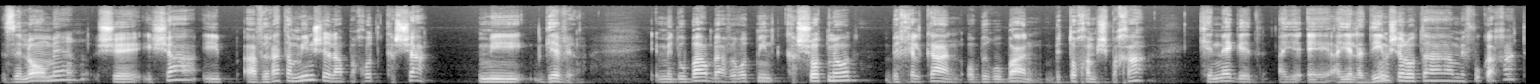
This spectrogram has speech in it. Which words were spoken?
זה לא אומר שאישה, היא, עבירת המין שלה פחות קשה מגבר. מדובר בעבירות מין קשות מאוד, בחלקן או ברובן בתוך המשפחה, כנגד אה, הילדים של אותה מפוקחת,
